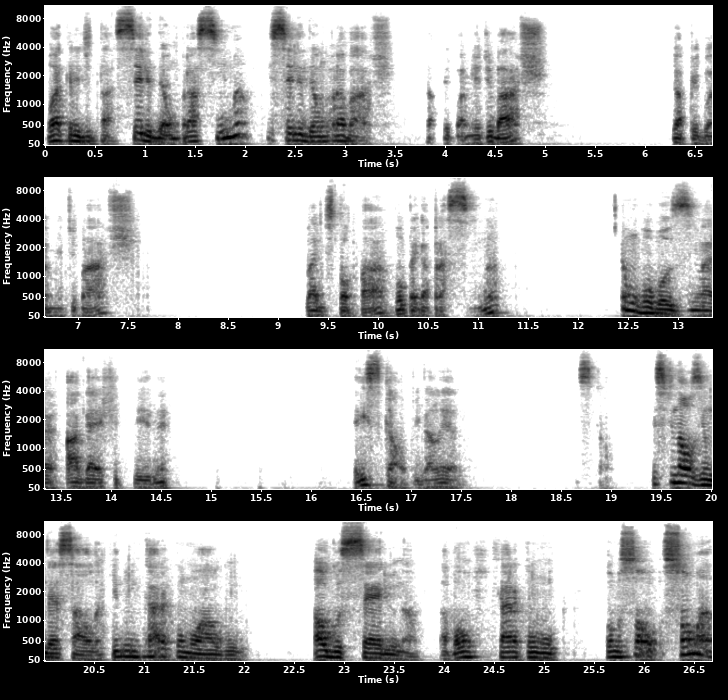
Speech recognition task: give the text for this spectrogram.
vou acreditar se ele der um para cima e se ele der um para baixo. Já pegou a minha de baixo. Já pegou a minha de baixo. Vai me estopar. Vou pegar para cima. É um robozinho HFT, né? É scalp, galera. Scalp. Esse finalzinho dessa aula aqui não encara como algo algo sério, não. Tá bom? Encara como, como só, só uma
